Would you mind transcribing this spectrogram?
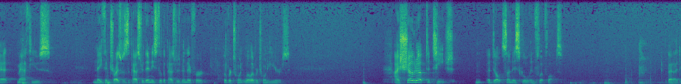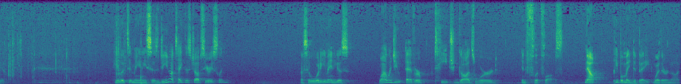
at Matthews. Nathan Trice was the pastor then. He's still the pastor. He's been there for over 20, well over 20 years. I showed up to teach adult Sunday school in flip flops. Bad idea. He looked at me and he says, Do you not take this job seriously? I said, Well, what do you mean? He goes, Why would you ever teach God's word in flip flops? Now, people may debate whether or not,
